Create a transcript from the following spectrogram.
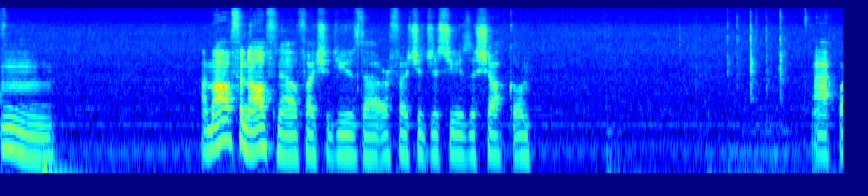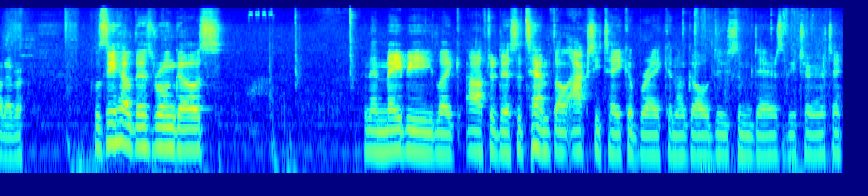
Mmm. I'm off and off now if I should use that or if I should just use the shotgun. Ah, whatever. We'll see how this run goes. And then maybe, like, after this attempt, I'll actually take a break and I'll go do some Dares of Eternity.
